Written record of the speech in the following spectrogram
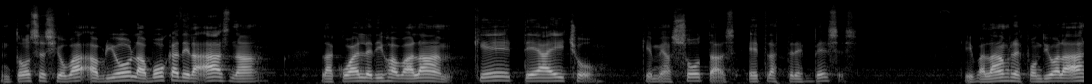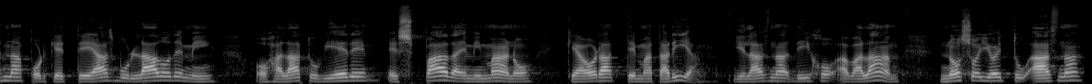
Entonces Jehová abrió la boca de la asna, la cual le dijo a Balaam, ¿qué te ha hecho que me azotas estas tres veces? Y Balaam respondió a la asna, porque te has burlado de mí, ojalá tuviere espada en mi mano, que ahora te mataría. Y el asna dijo a Balaam, ¿no soy yo tu asna?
